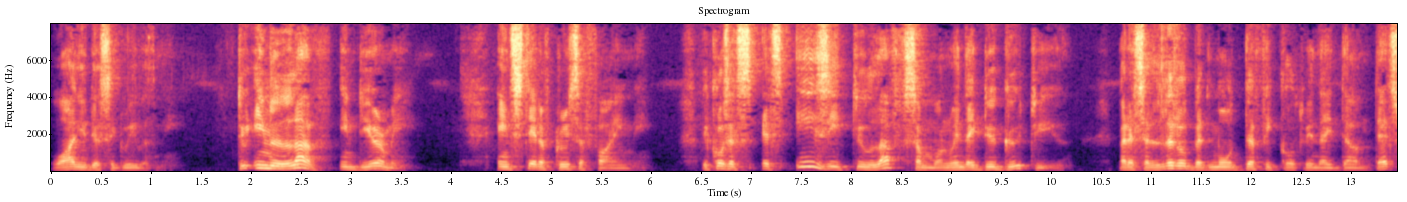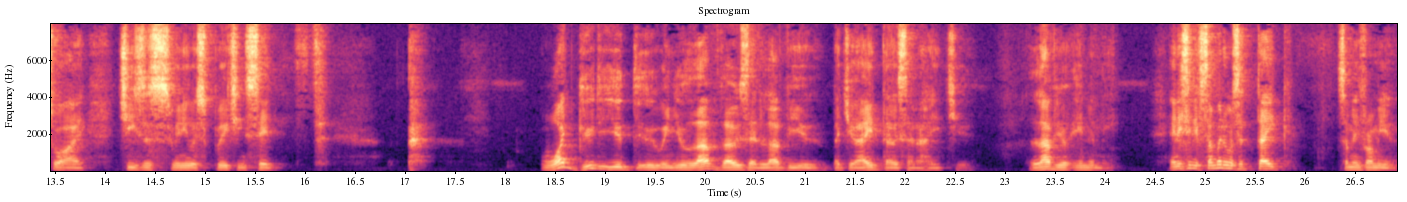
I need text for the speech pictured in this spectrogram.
while you disagree with me, to in love endure me instead of crucifying me. Because it's it's easy to love someone when they do good to you, but it's a little bit more difficult when they don't. That's why Jesus, when he was preaching, said, what good do you do when you love those that love you, but you hate those that hate you? Love your enemy. And he said, if somebody wants to take something from you,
